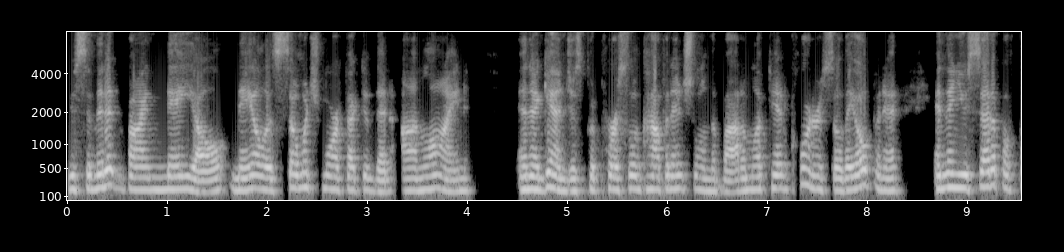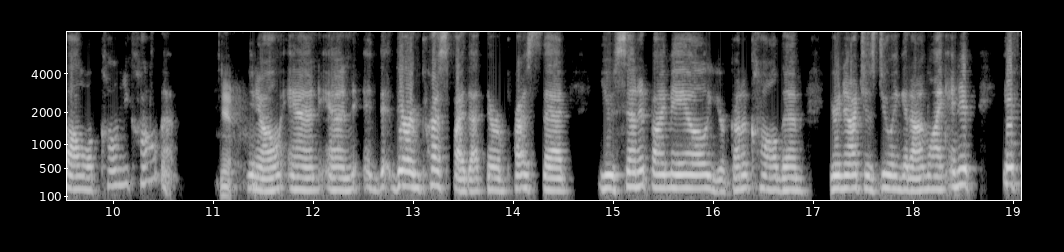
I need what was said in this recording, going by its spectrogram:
you submit it by mail. Mail is so much more effective than online. And again, just put personal and confidential in the bottom left-hand corner so they open it and then you set up a follow-up call and you call them. Yeah. You know and and they're impressed by that. They're impressed that you sent it by mail you're going to call them you're not just doing it online. And if if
